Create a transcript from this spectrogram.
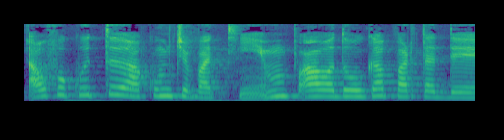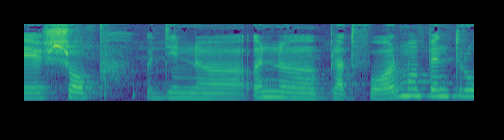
au făcut uh, acum ceva timp, au adăugat partea de shop din, uh, în uh, platformă pentru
